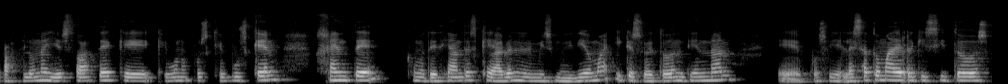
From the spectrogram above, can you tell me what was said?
Barcelona y esto hace que, que, bueno, pues que busquen gente, como te decía antes, que hablen el mismo idioma y que sobre todo entiendan eh, pues, esa toma de requisitos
